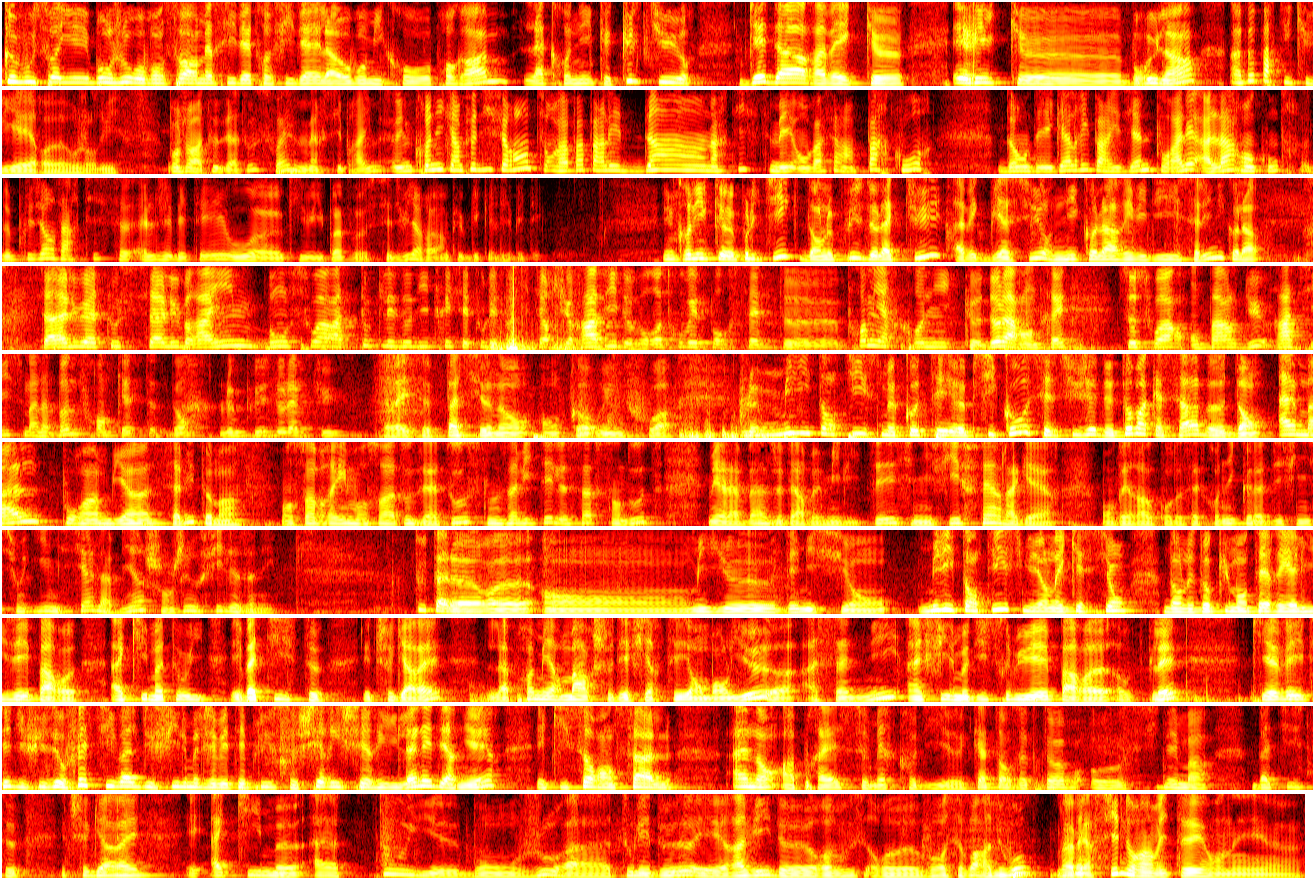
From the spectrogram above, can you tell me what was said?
Que vous soyez, bonjour ou bonsoir, merci d'être fidèle à Homo Micro Programme, la chronique culture guédard avec Eric Brulin, un peu particulière aujourd'hui. Bonjour à toutes et à tous, ouais, merci Brahim. Une chronique un peu différente, on va pas parler d'un artiste, mais on va faire un parcours dans des galeries parisiennes pour aller à la rencontre de plusieurs artistes LGBT ou euh, qui peuvent séduire un public LGBT. Une chronique politique dans le plus de l'actu avec bien sûr Nicolas Rividi. Salut Nicolas. Salut à tous, salut Brahim, bonsoir à toutes les auditrices et tous les auditeurs. Je suis ravi de vous retrouver pour cette euh, première chronique de la rentrée. Ce soir, on parle du racisme à la bonne franquette dans le plus de l'actu. Ça va être passionnant encore une fois. Le militantisme côté euh, psycho, c'est le sujet de Thomas Kassab dans Un mal pour un bien. Salut Thomas. Bonsoir Brahim, bonsoir à toutes et à tous. Nos invités le savent sans doute, mais à la base, le verbe militer signifie faire la guerre. On verra au cours de cette chronique que la définition initiale a bien changé au fil des années. Tout à l'heure, euh, en milieu d'émission, militantisme, il en est question dans le documentaire réalisé par euh, Aki Matouille et Baptiste Etchegaray, La première marche des fiertés en banlieue euh, à Saint-Denis, un film distribué par Outplay qui avait été diffusé au Festival du film LGBT+, Chéri Chéri l'année dernière et qui sort en salle un an après, ce mercredi 14 octobre, au cinéma. Baptiste Etchegaray et Hakim Touille, bonjour à tous les deux et ravi de vous, recevoir à nouveau. Bah, merci de nous réinviter, on est euh,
